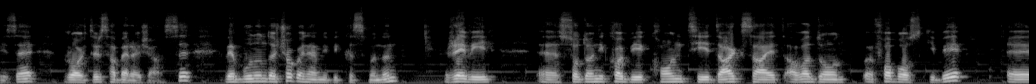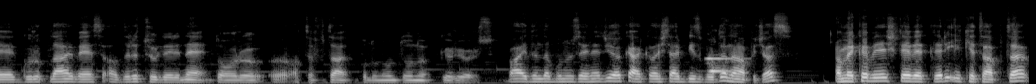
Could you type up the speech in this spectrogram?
bize Reuters haber ajansı ve bunun da çok önemli bir kısmının Revil, e, Sodonikobi, Conti, Darkside, Avadon, Phobos gibi e, gruplar ve saldırı türlerine doğru e, atıfta bulunulduğunu görüyoruz. Biden da bunun üzerine diyor ki arkadaşlar biz burada ne yapacağız? Amerika Birleşik Devletleri ilk etapta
